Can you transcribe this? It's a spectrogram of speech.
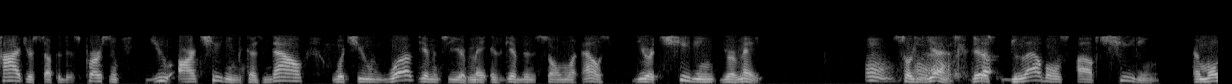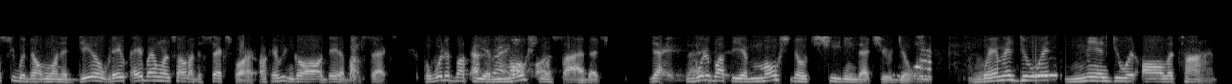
tied yourself to this person. You are cheating because now what you were given to your mate is given to someone else. You're cheating your mate. Mm, So mm. yes, there's levels of cheating, and most people don't want to deal. with They, everybody want to talk about the sex part. Okay, we can go all day about sex, but what about That's the right. emotional side? That, that Exactly. what about the emotional cheating that you're doing? Women do it, men do it all the time.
